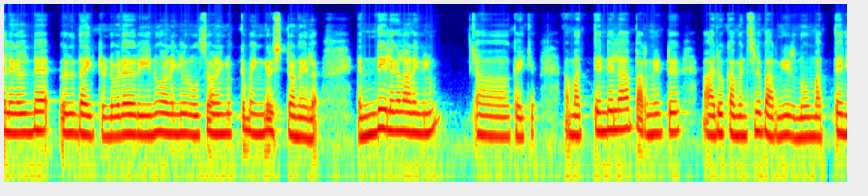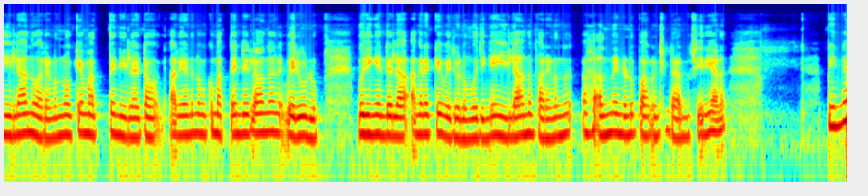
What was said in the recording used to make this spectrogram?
ഇലകളുടെ ഒരു ഇതായിട്ടുണ്ട്. ഇവിടെ റീനു ആണെങ്കിലും റോസു ആണെങ്കിലും ഒക്കെ ഭയങ്കര ഇഷ്ടമാണ് ഇല. എന്ത് ഇലകളാണെങ്കിലും കഴിക്കും. മത്തന്റെ ഇല പറഞ്ഞിട്ട് ആരോ കമൻസിൽ പറഞ്ഞിരുന്നു. മത്തനില എന്ന് പറയണം. നോക്കിയാൽ മത്തനില കേട്ടോ. അറിയാണ്ട് നമുക്ക് മത്തന്റെ ഇല എന്ന് വരുള്ളൂ. മുരിങ്ങന്റെ ഇല അങ്ങനെയൊക്കെ വരുള്ളൂ. മുരിങ്ങ ഇല എന്ന് പറയണമെന്ന് അന്ന് എന്നോട് പറഞ്ഞിട്ടുണ്ടായിരുന്നു. ശരിയാണ്. പിന്നെ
